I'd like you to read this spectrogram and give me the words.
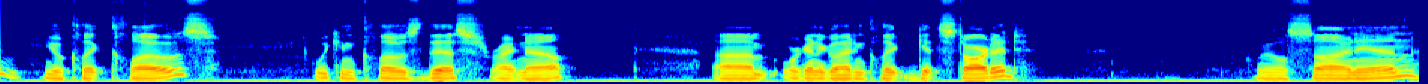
Alright, you'll click close. We can close this right now. Um, we're going to go ahead and click get started. We'll sign in.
